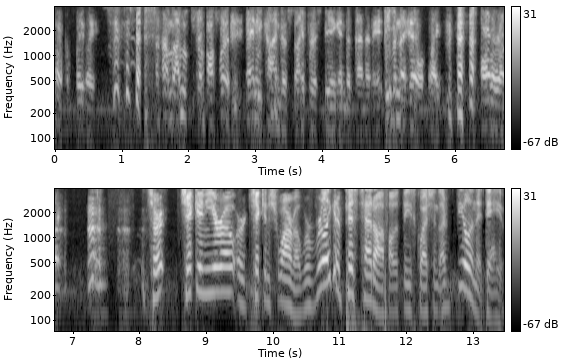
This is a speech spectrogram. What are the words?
Oh, completely. I'm, I'm all for any kind of Cyprus being independent, even the hill, like all the way. Tur- chicken Euro or chicken shawarma? We're really gonna piss Ted off with these questions. I'm feeling it, Dave.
